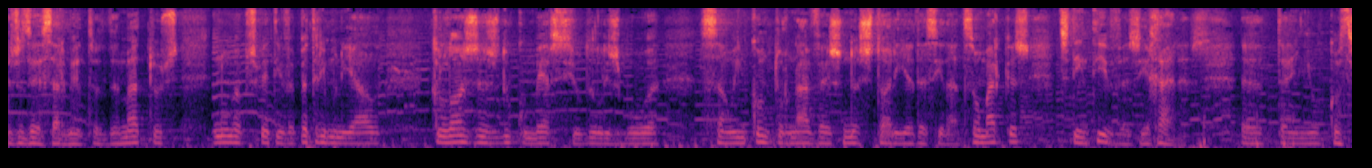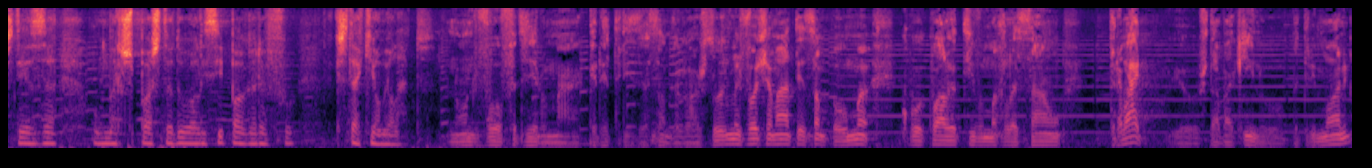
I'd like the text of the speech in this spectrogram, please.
José Sarmento de Matos, numa perspectiva patrimonial, que lojas do comércio de Lisboa são incontornáveis na história da cidade? São marcas distintivas e raras. Uh, tenho com certeza uma resposta do olicipógrafo que está aqui ao meu lado. Não lhe vou fazer uma caracterização das lojas todas, mas vou chamar a atenção para uma com a qual eu tive uma relação de trabalho. Eu estava aqui no património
